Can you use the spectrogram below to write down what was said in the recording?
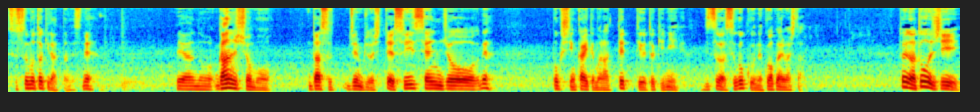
進む時だったんですね。であの願書も出す準備をして推薦状をね牧師に書いてもらってっていう時に実はすごくね怖くなりました。というのは当時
